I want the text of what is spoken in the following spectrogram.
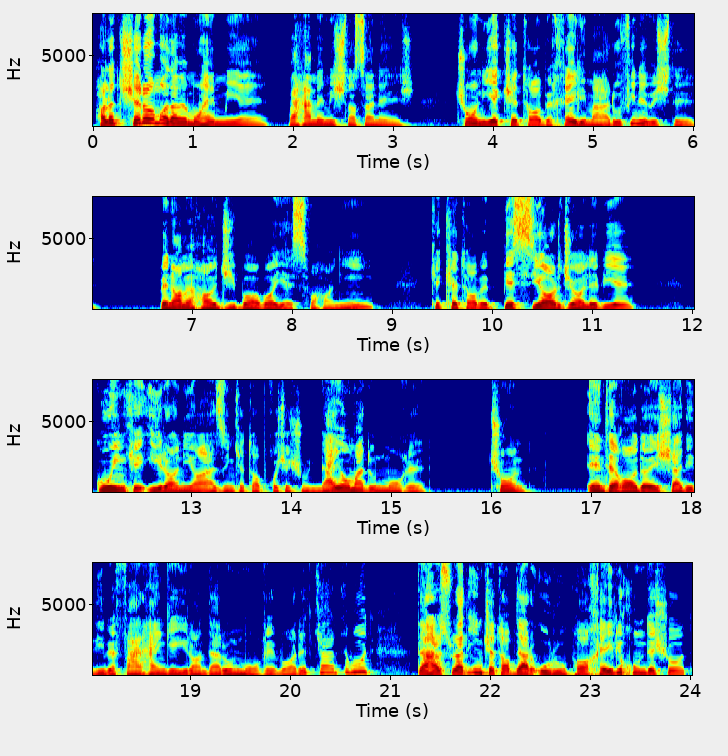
حالا چرا آدم مهمیه و همه میشناسنش؟ چون یک کتاب خیلی معروفی نوشته به نام حاجی بابای اصفهانی که کتاب بسیار جالبیه. گو این که ایرانی ها از این کتاب خوششون نیامد اون موقع چون انتقادای شدیدی به فرهنگ ایران در اون موقع وارد کرده بود. در هر صورت این کتاب در اروپا خیلی خونده شد.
